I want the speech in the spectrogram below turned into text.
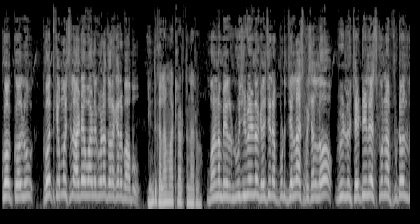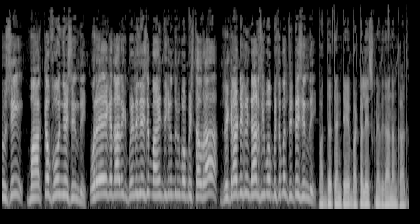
ఖోఖోలు కోతి కమ్మసిలు ఆడేవాళ్ళు కూడా దొరకరు బాబు. ఎందుకు అలా మాట్లాడుతున్నారు? మొన్న మీరు నూజివేడులో గెలిచినప్పుడు జిల్లా స్పెషల్లో వీళ్ళు చెడ్డీలు వేసుకున్న ఫోటోలు చూసి మా అక్క ఫోన్ చేసింది. ఒరే దానికి పెళ్ళి చేసి మా ఇంటికి ఎందుకు పంపిస్తావురా? రికార్డింగ్ డాన్స్కి పంపిస్తామని తిట్టేసింది. పద్ధతి అంటే బట్టలేసుకునే విధానం కాదు.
